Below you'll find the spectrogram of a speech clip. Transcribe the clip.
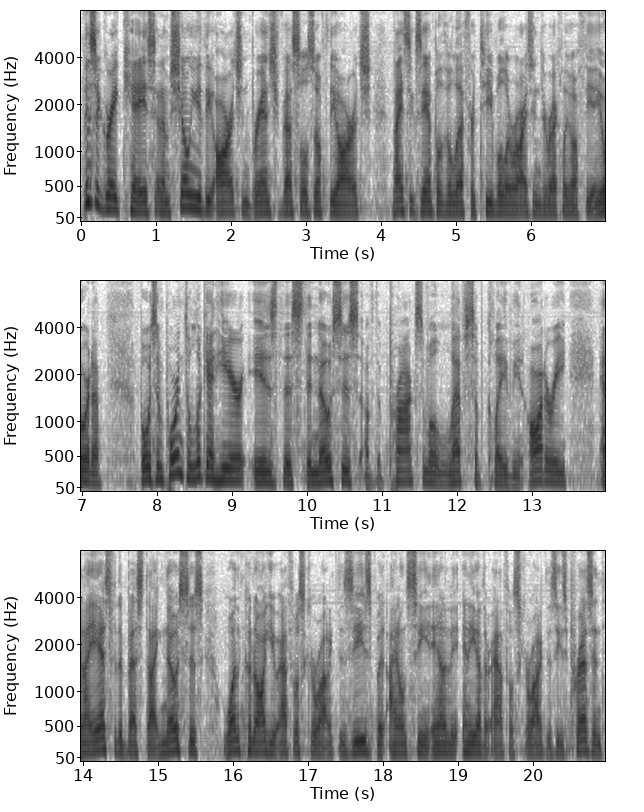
This is a great case, and I'm showing you the arch and branch vessels off the arch. Nice example of the left vertebral arising directly off the aorta. But what's important to look at here is the stenosis of the proximal left subclavian artery. And I asked for the best diagnosis. One could argue atherosclerotic disease, but I don't see any other atherosclerotic disease present.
